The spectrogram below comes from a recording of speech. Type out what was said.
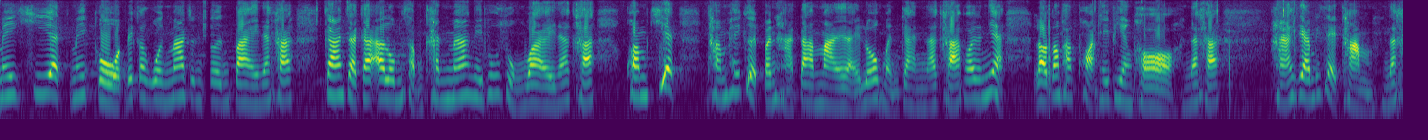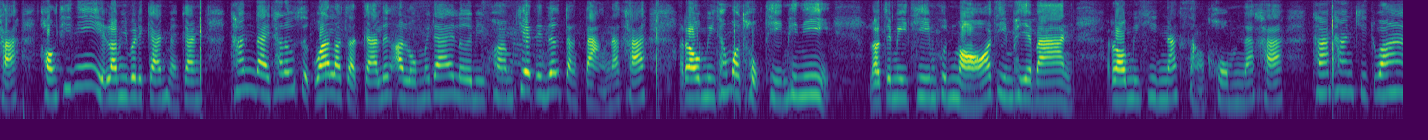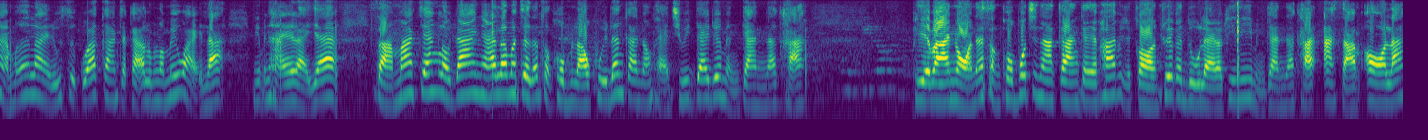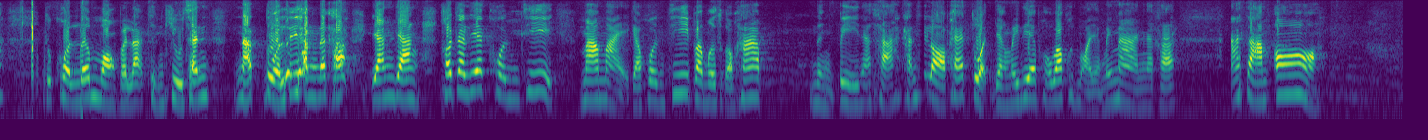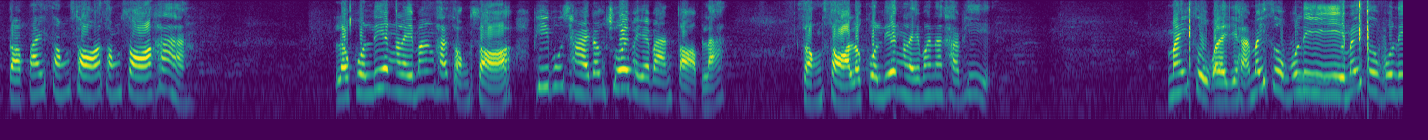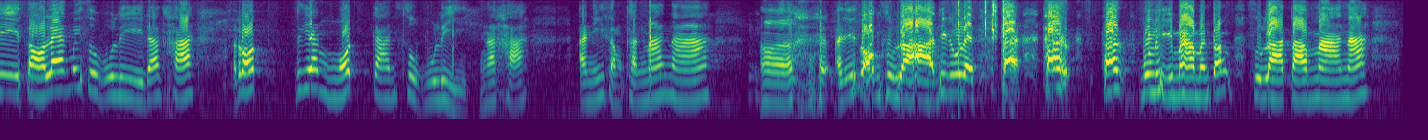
ไม่เครียด ไม่โกรธไม่กังวลมากจนเกินไปนะคะ การจัดการอารมณ์สำคัญมากในผู้สูงวัยนะคะ ความเครียดทำให้เกิดปัญหาตามมาหลายๆโรคเหมือนกันนะคะ เพราะฉะนั้นเนี่ยเราต้องพักผ่อนให้เพียงพอนะคะากิจกรรมพิเศษทำนะคะ ของที่นี่เรามีบริการเหมือนกันท่านใดถ้ารู้สึกว่าเราจัดการเรื่องอารมณ์ไม่ได้เลย มีความเครียดในเรื่องต่างๆนะคะ เรามีทั้งหมด 6 ทีมที่นี่ เราจะมีทีมคุณหมอทีมพยาบาล เรามีทีมนักสังคมนะคะ ถ้าท่านคิดว่าเมื่อไหร่รู้สึกว่าการจัดการอารมณ์เราไม่ไหวละมีปัญหาหลายอย่างสามารถแจ้งเราได้นะแล้วมาเจอนักสังคมเราคุยเรื่องการวางแผนชีวิตได้ด้วยเหมือนกันนะคะ พยาบาลหนอนนะสังคมโภชนาการกายภาพกิจกรช่วยกันดูแลเราที่นี่เหมือนกันนะคะอะสามอละทุกคนเริ่มมองไปละถึงคิวฉันนัดตรวจหรือยังนะคะ ยังยังเขาจะเรียกคนที่มาใหม่กับคนที่ประเมินสุขภาพหนึ่งปีนะคะท่านที่รอแพทย์ตรวจยังไม่เรียกเพราะว่าคุณหมอยังไม่มานะคะอะสามอต่อไปสองสอสองสอค่ะ เราควรเรียกอะไรบ้างคะสองสอพี่ผู้ชายต้องช่วยพยาบาลตอบละสองสอเราควรเรียกอะไรบ้างนะคะ พี่ ไม่สูบอะไรดีคะไม่สูบบุหรี่ไม่สูบบุหรี่สอแรกไม่สูบบุหรี่นะคะลดเลี่ยงงดการสูบบุหรี่นะคะ อันนี้สำคัญมากนะเอออันนี้สองสุราที่รู้เลย ถ้าถ้าถ้าบุหรี่มามันต้องสุราตามมานะ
